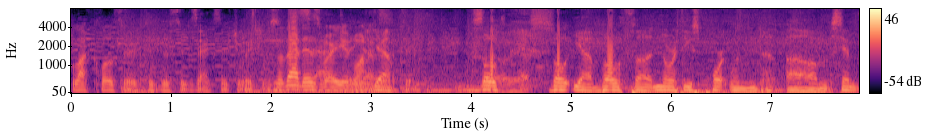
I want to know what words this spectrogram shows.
a lot closer to this exact situation, so that is where you'd want to Yeah. go to. Both, both, yeah, both uh, Northeast Portland. Um, stand,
